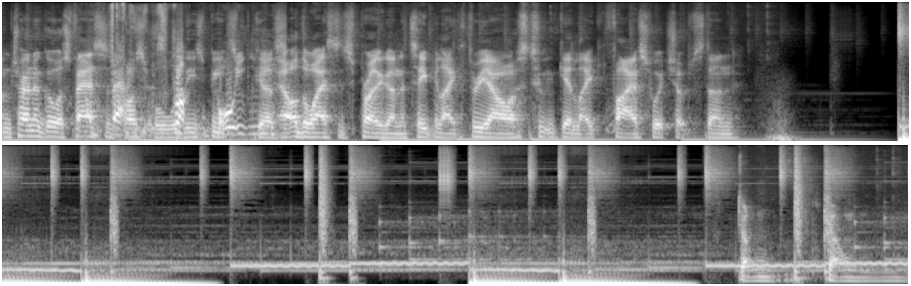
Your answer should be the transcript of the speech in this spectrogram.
I'm trying to go as fast as possible with these beats because otherwise it's probably gonna take me like three hours to get like five switch ups done. Dun, dun.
